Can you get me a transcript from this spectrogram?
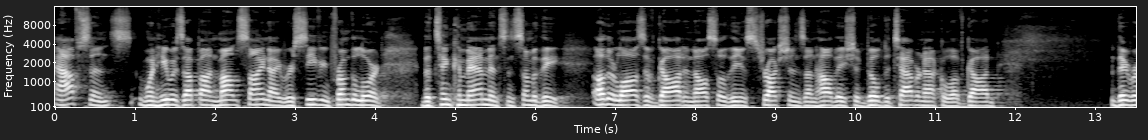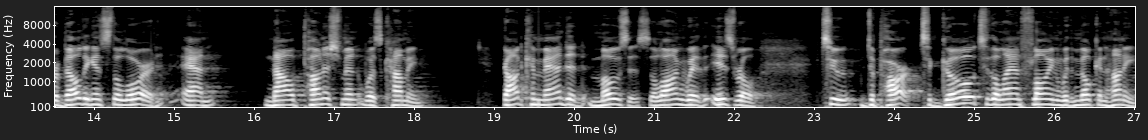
absence, when he was up on Mount Sinai receiving from the Lord the Ten Commandments and some of the other laws of God and also the instructions on how they should build the tabernacle of God. They rebelled against the Lord, and now punishment was coming. God commanded Moses, along with Israel, to depart, to go to the land flowing with milk and honey.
